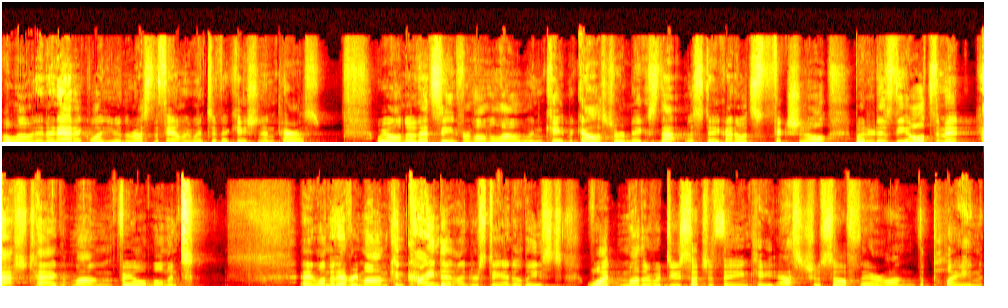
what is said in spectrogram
alone in an attic while you and the rest of the family went to vacation in Paris? We all know that scene from Home Alone when Kate McCallister makes that mistake. I know it's fictional, but it is the ultimate hashtag mom fail moment. And one that every mom can kind of understand, at least. What mother would do such a thing? Kate asks herself there on the plane.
